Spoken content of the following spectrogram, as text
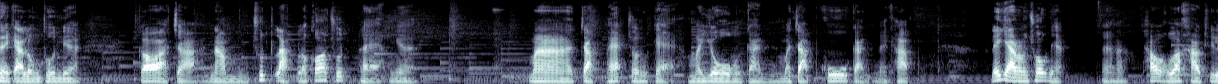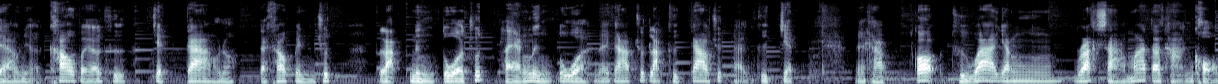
ในการลงทุนเนี่ยก็อาจจะนำชุดหลักแล้วก็ชุดแผลงเนี่ยมาจับแพะจนแก่มาโยงกันมาจับคู่กันนะครับเลขยามนำโชคเนี่ยเท่ากับว่าคราวที่แล้วเนี่ยเข้าไปก็คือ 79เนาะแต่เข้าเป็นชุดหลัก 1 ตัวชุดแผลง 1 ตัวนะครับ ชุดหลักคือ 9 ชุดแผลงคือ 7 นะครับ ก็ถือว่ายังรักษามาตรฐานของ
